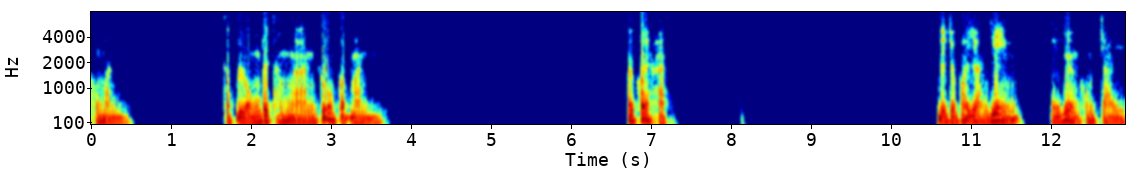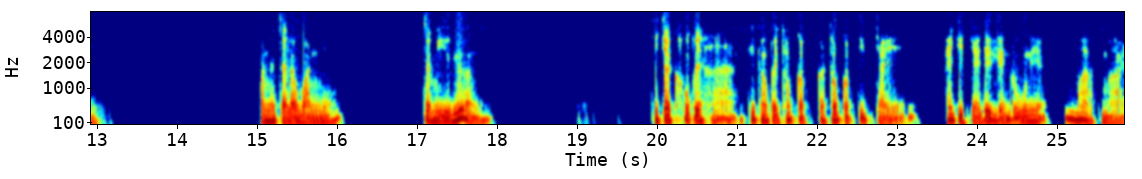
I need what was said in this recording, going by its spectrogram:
ของมัน กับหลงไปทำงานร่วมกับมัน ค่อยๆหัดโดยเฉพาะอย่างยิ่งในเรื่องของใจ เพราะในแต่ละวันเนี่ย จะมีเรื่อง ที่จะเข้าไปหาที่เข้าไปทบกับกระทบกับจิตใจ ให้จิตใจได้เรียนรู้เนี่ย มากมาย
